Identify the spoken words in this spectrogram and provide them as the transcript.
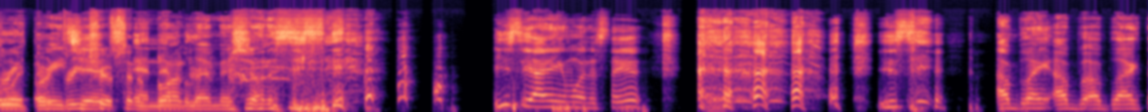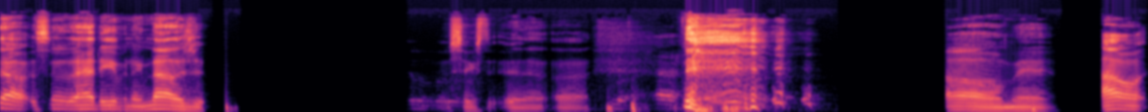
three, or three, chips, chips in a and then blender. blemish on the season. you see, I didn't want to say it. you see, I blank, I, I blacked out as soon as I had to even acknowledge it. Sixty. Uh, uh. oh man, I don't.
